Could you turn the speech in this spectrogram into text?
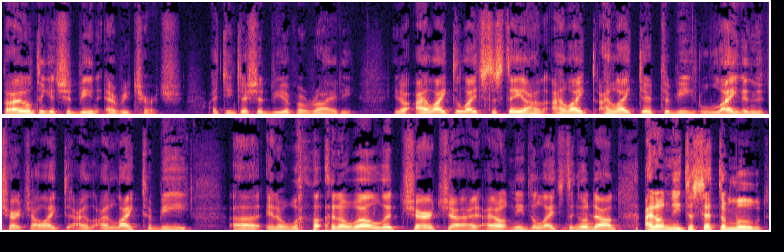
but I don't think it should be in every church. I think there should be a variety. You know, I like the lights to stay on. I like I like there to be light in the church. I like to, I, I like to be uh, in a well in a well lit church. I, I don't need the lights to go down. I don't need to set the mood.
